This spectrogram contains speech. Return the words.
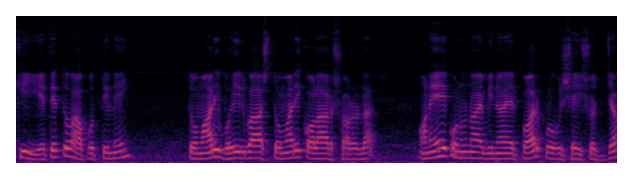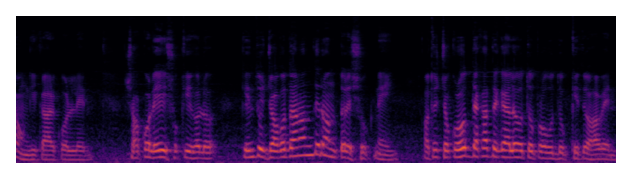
কি, এতে তো আপত্তি নেই? তোমারই বহির্বাস, তোমারই কলার সরলা। অনেক অনুনয় বিনয়ের পর প্রভু সেই শয্যা অঙ্গীকার করলেন। সকলেই সুখী হলো। কিন্তু জগদানন্দের অন্তরে সুখ নেই। অথচ ক্রোধ দেখাতে গেলেও তো প্রভু দুঃখিত হবেন।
